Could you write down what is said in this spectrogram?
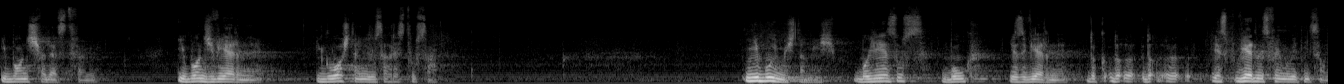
i bądź świadectwem. I bądź wierny i głoś nam Jezusa Chrystusa. Nie bójmy się tam iść, bo Jezus, Bóg jest wierny, do, do, do, jest wierny swoim obietnicom.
